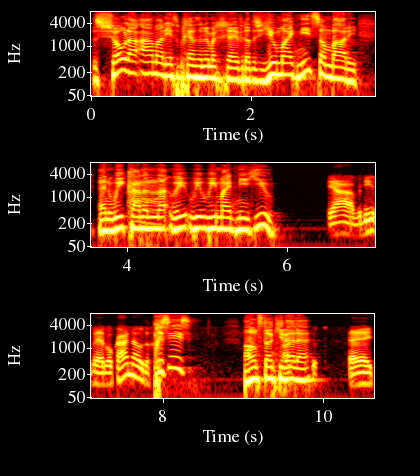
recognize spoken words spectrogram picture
Sola Ama die heeft op een gegeven moment een nummer geschreven. Dat is You Might Need Somebody. And we, kinda, we, we, we Might Need You. Ja, we, die- we hebben elkaar nodig. Precies. Hans, dankjewel hè. Hey,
